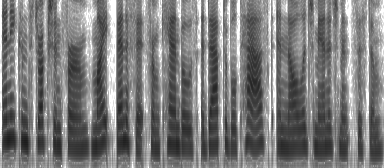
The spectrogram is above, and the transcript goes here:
any construction firm might benefit from KanBo's adaptable task and knowledge management system.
